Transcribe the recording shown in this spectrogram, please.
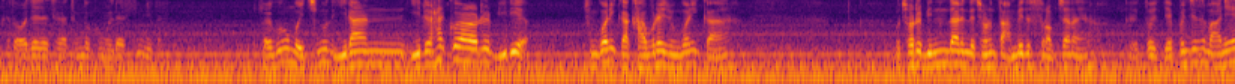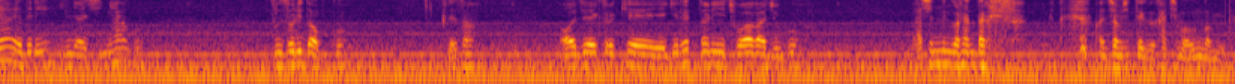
그래서 어제 제가 등록금을 냈습니다. 결국은 뭐 이 친구도 일한 일을 할 거를 미리 준 거니까 갑을 해준 거니까 뭐 저를 믿는다는데 저는 또 안 믿을 순 없잖아요. 그리고 또 예쁜 짓을 많이 해요 애들이 일 열심히 하고 군소리도 없고 그래서 어제 그렇게 얘기를 했더니 좋아가지고 맛있는 걸 한다 그래서 점심 때 그 같이 먹은 겁니다.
